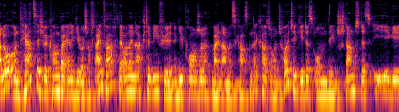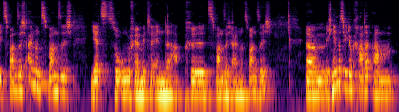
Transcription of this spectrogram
Hallo und herzlich willkommen bei Energiewirtschaft einfach, der Online-Akademie für die Energiebranche. Mein Name ist Carsten Eckert und heute geht es um den Stand des EEG 2021, jetzt so ungefähr Mitte, Ende April 2021. Ähm, ich nehme das Video gerade am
